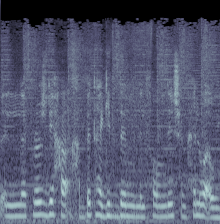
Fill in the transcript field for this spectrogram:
ال brush دي حبيتها جدا لل foundation حلوة قوي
